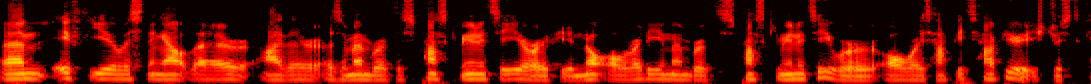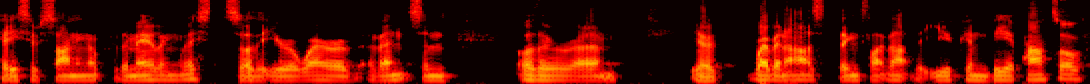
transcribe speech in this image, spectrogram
Um, if you're listening out there, either as a member of the Surpass community or if you're not already a member of the Surpass community, we're always happy to have you. It's just a case of signing up for the mailing list so that you're aware of events and other, um, you know, webinars, things like that that you can be a part of.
